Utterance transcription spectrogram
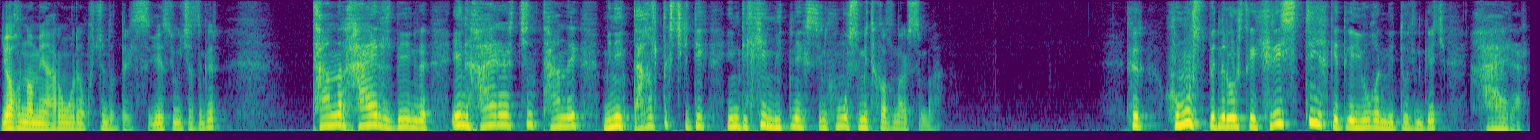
Йохан номын 13-ын 34 дээр хэлсэн. Есүс юу гэсэн гэр та нар хайрл би нэг энэ хайраар чинь та нарыг миний дагалдагч гэдгийг энэ дэлхий мэднэ гэсэн хүмүүс мэдэх болно гэсэн байна. Тэгэхээр хүмүүст бид нар өөрсдөө христийнх гэдгээ юугаар мэдүүлнэ гэж хайраар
